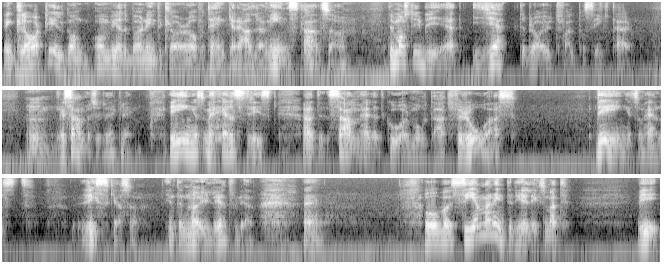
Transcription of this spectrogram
en klar tillgång om vederbörande inte klarar av att tänka det allra minsta alltså. Det måste ju bli ett jättebra utfall på sikt här. Mm. Samhällsutveckling. Det är ingen som helst risk att samhället går mot att förråas. Det är inget som helst risk alltså. Inte en möjlighet för det. Nej. Och ser man inte det liksom att vi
